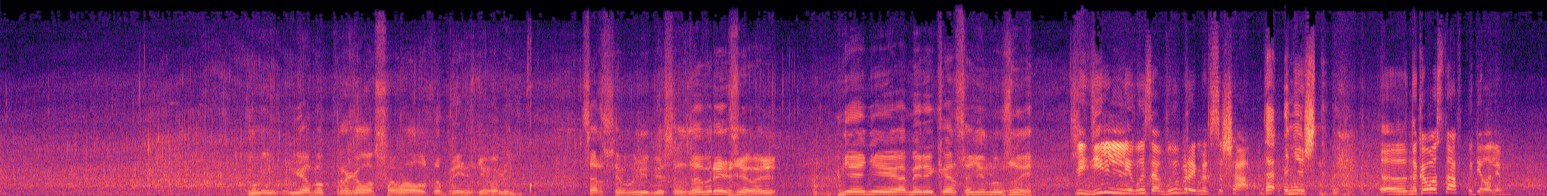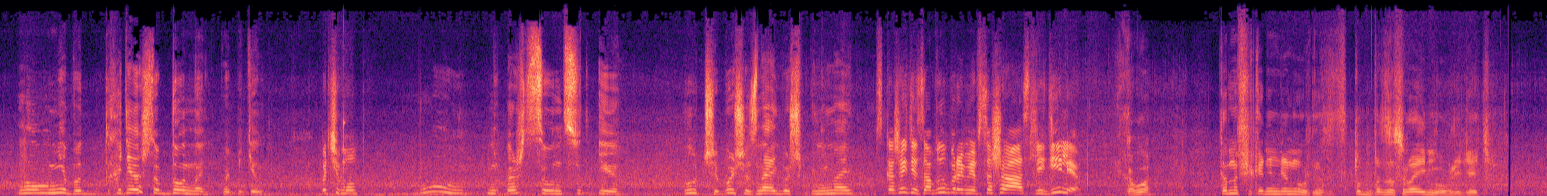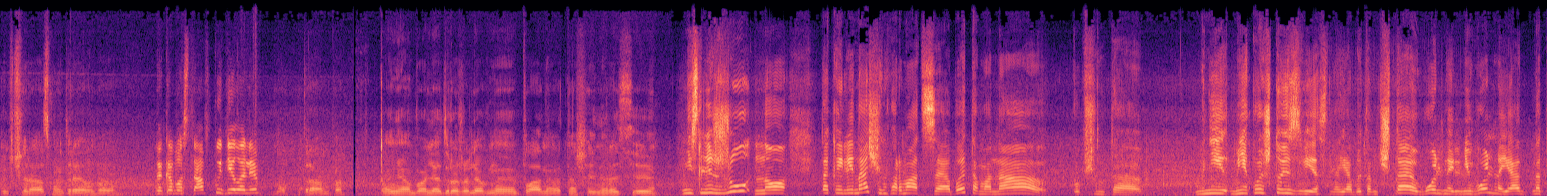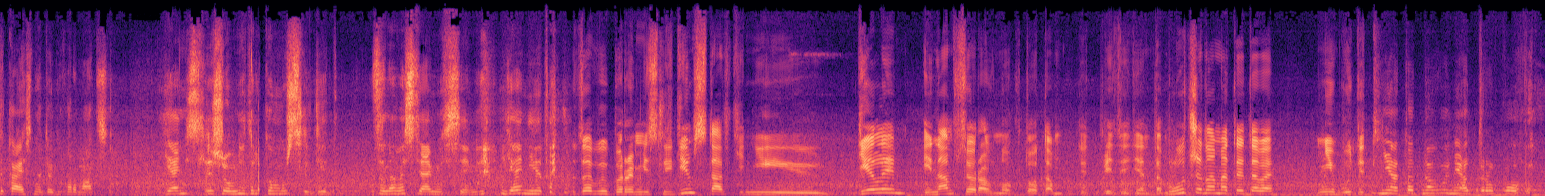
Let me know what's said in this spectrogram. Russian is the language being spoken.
Ну, Я бы проголосовал за Брежнева Леньку. Царство ему небесное. За Брежнева мне они, американцы, не нужны. Следили ли вы за выборами в США? Да, конечно. Э, на кого ставку делали? Ну, мне бы хотелось, чтобы Дональд победил. Почему? Ну, мне кажется, он все-таки лучше, больше знает, больше понимает. Скажите, за выборами в США следили? Кого? Да нафиг они мне нужны? Тут бы за своими углядеть. Вчера смотрел, да, На кого ставку делали? на Трампа. У него более дружелюбные планы в отношении России. Не слежу, но так или иначе информация об этом, она, в общем-то, мне, мне кое-что известно. Я об этом читаю, вольно или невольно, я натыкаюсь на эту информацию. Я не слежу, у меня только муж следит за новостями всеми. Я нет. За выборами следим, ставки не делаем, и нам все равно, кто там будет президентом. Лучше нам от этого не будет. Ни от одного, ни от другого.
